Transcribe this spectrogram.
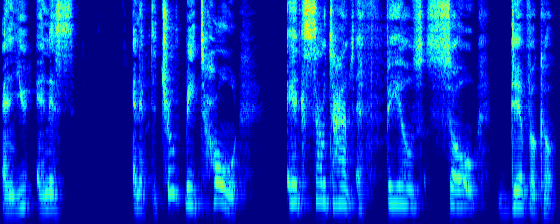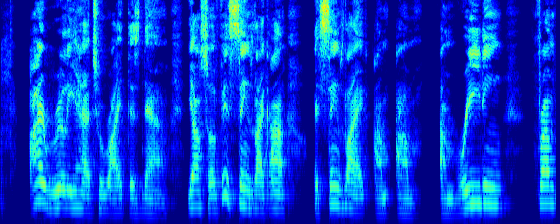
And you, and it's, and if the truth be told, it sometimes it feels so difficult. I really had to write this down. Y'all, so if it seems like I'm, it seems like I'm, I'm, I'm reading from,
